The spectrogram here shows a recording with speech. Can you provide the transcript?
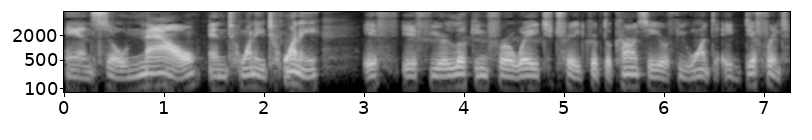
And so now in 2020, if if you're looking for a way to trade cryptocurrency or if you want a different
